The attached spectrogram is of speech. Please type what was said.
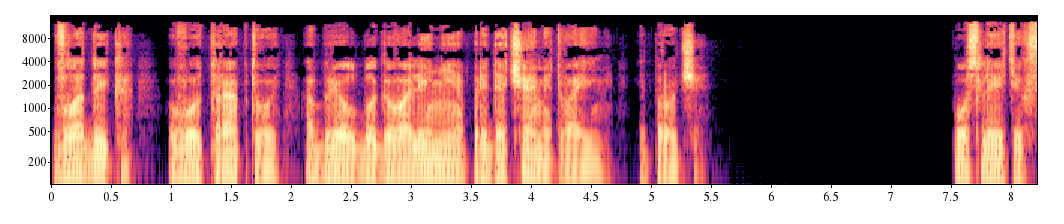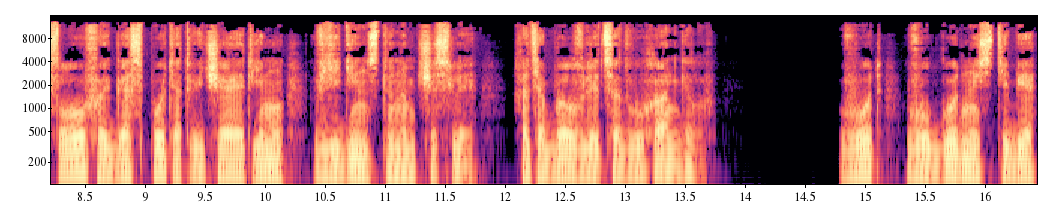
«Владыка, вот раб твой обрел благоволение пред очами твоими» и прочее. После этих слов и Господь отвечает ему в единственном числе, хотя был в лице двух ангелов. «Вот, в угодность тебе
